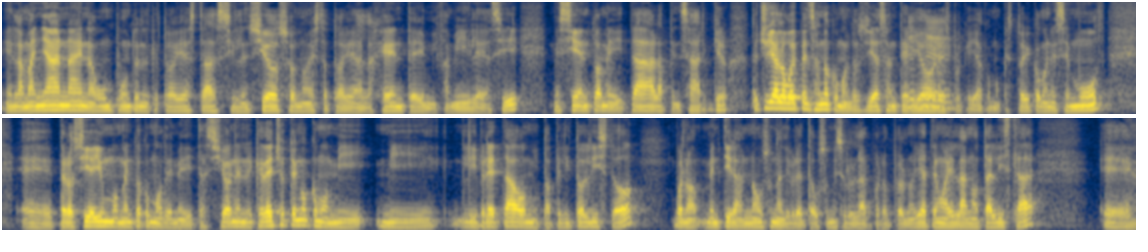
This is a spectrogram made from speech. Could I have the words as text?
En la mañana, en algún punto en el que todavía está silencioso, no está todavía la gente y mi familia y así, me siento a meditar, a pensar. Quiero, de hecho, ya lo voy pensando como en los días anteriores, porque ya como que estoy como en ese mood. eh, pero sí hay un momento como de meditación en el que, de hecho, tengo como mi, mi libreta o mi papelito listo. Bueno, mentira, no uso una libreta, uso mi celular, pero, pero no, ya tengo ahí la nota lista. eh,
